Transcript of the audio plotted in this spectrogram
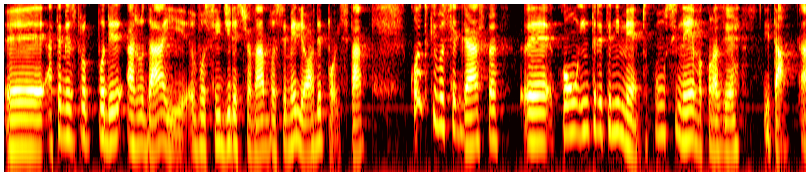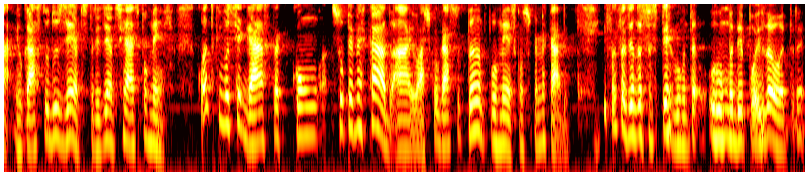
é, até mesmo para poder ajudar e você direcionar você melhor depois, tá? Quanto que você gasta é, com entretenimento, com cinema, com lazer e tal? Ah, eu gasto 200, 300 reais por mês. Quanto que você gasta com supermercado? Ah, eu acho que eu gasto tanto por mês com supermercado. E foi fazendo essas perguntas uma depois da outra.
